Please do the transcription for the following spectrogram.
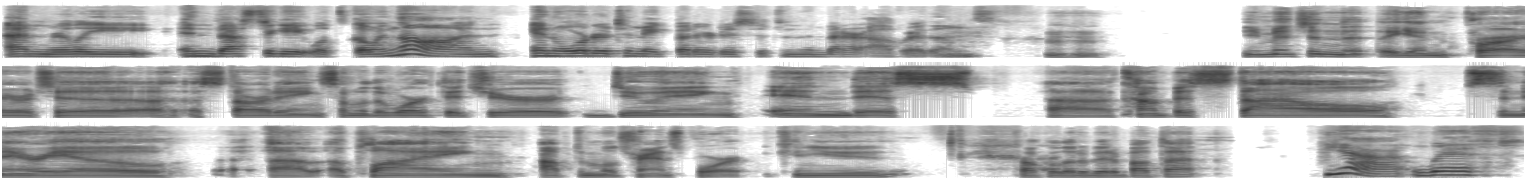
and really investigate what's going on in order to make better decisions and better algorithms. Mm-hmm. You mentioned that again prior to uh, uh, starting some of the work that you're doing in this uh, COMPAS style scenario, uh, applying optimal transport. Can you talk a little bit about that? Yeah, with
